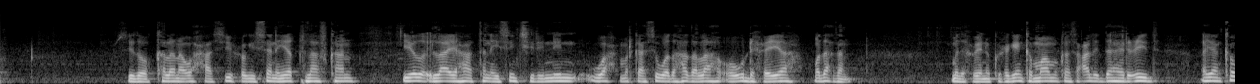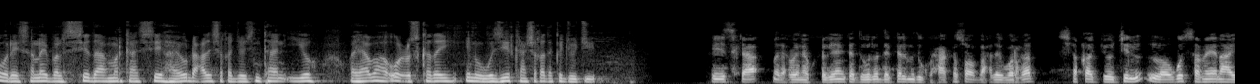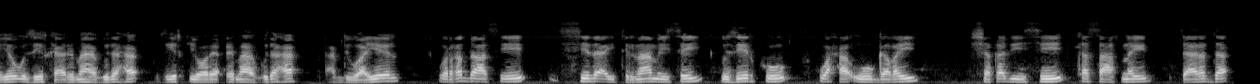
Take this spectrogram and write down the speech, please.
Sidoo kalena waxaa sii xogeysanaya khilaafkan iyadoo ilaa iyo haatan aysan jirinin wax markaasi wada hadal ah oo u dhexeeya madaxdan. Madaxweyne ku-xigeenka maamulkaas cali daahir ciid ayaan ka wareysanay bal sida markaasi hay u dhacday shaqa joojintan iyo waxyaabaha uu cuskaday inuu wasiirkan shaqada ka joojiyo. Kiiska madaxweyne ku-xigeenka dowladda galmudug waxaa ka soo baxday warqad shaqa joojin loogu sameynayo wasiirka arrimaha gudaha wasiirkii hore arrimaha gudaha cabdiwaayeel warqadaasi sida ay tilmaamaysay wasiirku waxa uu gabay shaqadiisii ka saarnayd wasaaradda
